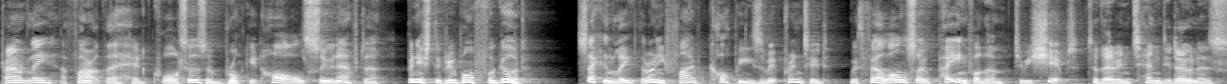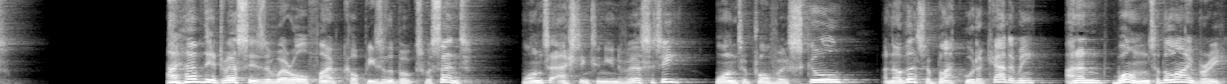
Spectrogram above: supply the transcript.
Apparently, a fire at their headquarters of Brocket Hall soon after finished the group off for good. Secondly, there are only five copies of it printed, with Fell also paying for them to be shipped to their intended owners. I have the addresses of where all five copies of the books were sent one to Ashington University, one to Provost School, another to Blackwood Academy, and one to the library.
